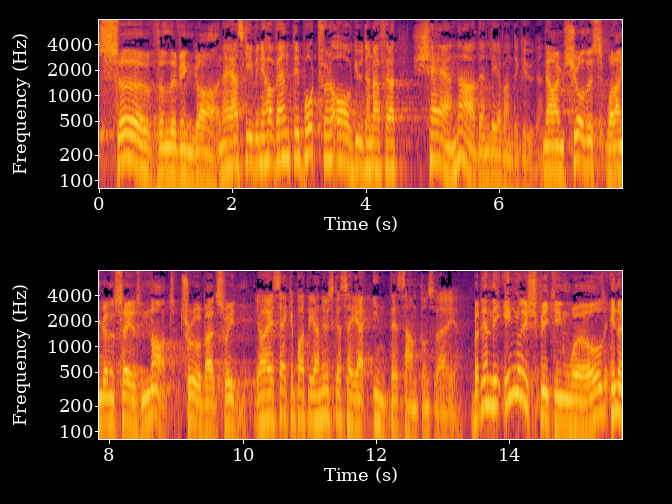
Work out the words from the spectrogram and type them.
serve the living God. Nej, han skriver ni har vänt er bort från avgudarna för att tjäna den levande guden. Now, I'm sure this, what I'm going to say, is not true about Sweden. Jag är säker på att det jag nu ska säga inte är sant om Sverige. But in the English speaking world, in a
